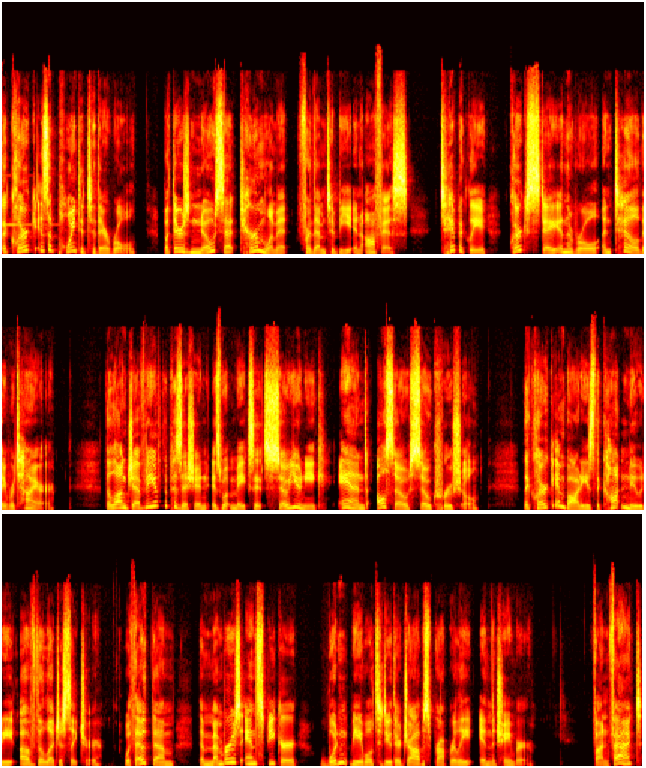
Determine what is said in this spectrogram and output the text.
the clerk is appointed to their role, but there's no set term limit for them to be in office. Typically, clerks stay in the role until they retire. The longevity of the position is what makes it so unique and also so crucial. The clerk embodies the continuity of the legislature. Without them, the members and speaker wouldn't be able to do their jobs properly in the chamber. Fun fact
